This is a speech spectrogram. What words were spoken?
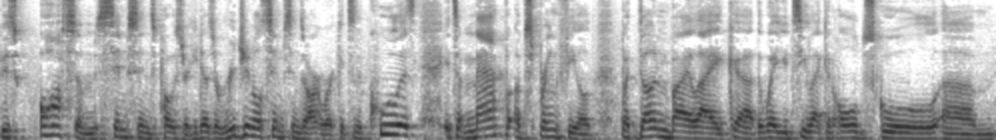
this awesome Simpsons poster. He does original Simpsons artwork. It's the coolest. It's a map of Springfield, but done by like uh, the way you'd see like an old school um,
